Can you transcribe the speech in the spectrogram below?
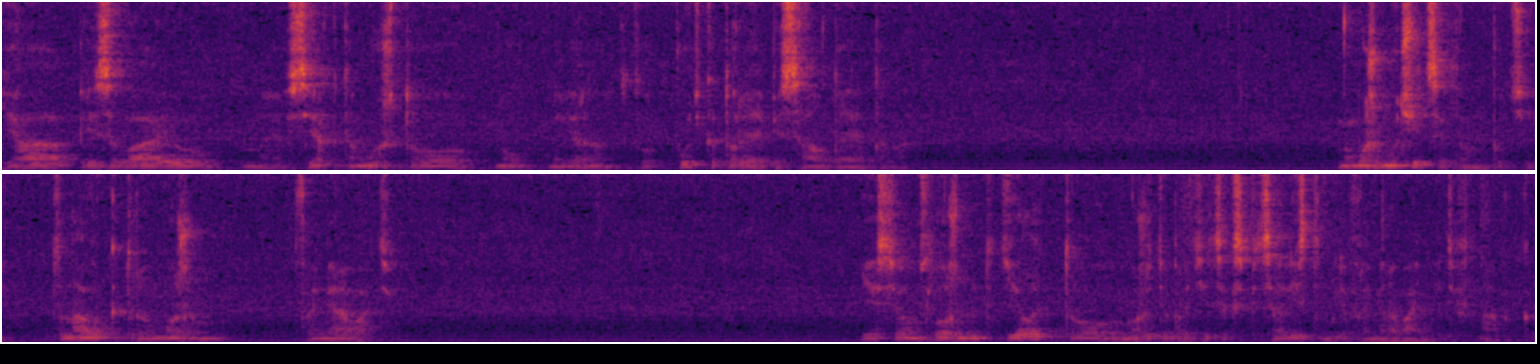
Я призываю всех к тому, что, ну, наверное, тот путь, который я писал до этого, мы можем учиться этому пути. Это навык, который мы можем формировать. Если вам сложно это делать, то вы можете обратиться к специалистам для формирования этих навыков.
